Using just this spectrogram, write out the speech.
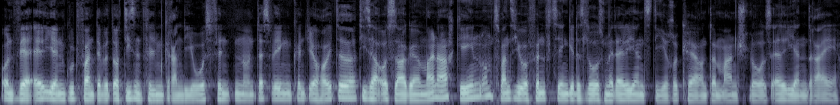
Und wer Alien gut fand, der wird auch diesen Film grandios finden. Und deswegen könnt ihr heute dieser Aussage mal nachgehen. Um 20.15 Uhr geht es los mit Aliens, die Rückkehr und im Anschluss Alien 3.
